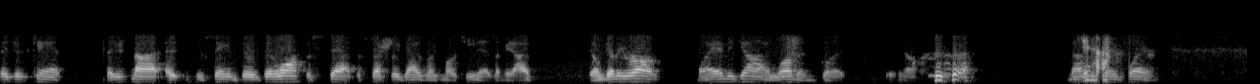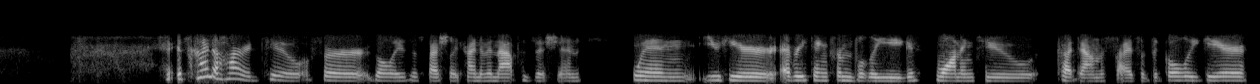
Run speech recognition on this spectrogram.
they just can't. They're just not the same. They're they lost a step, especially guys like Martinez. I mean, I don't get me wrong, Miami guy, I love him, but you know, not yeah. the same player. It's kind of hard too for goalies, especially kind of in that position, when you hear everything from the league wanting to cut down the size of the goalie gear,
